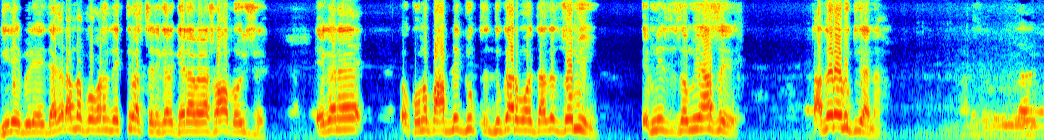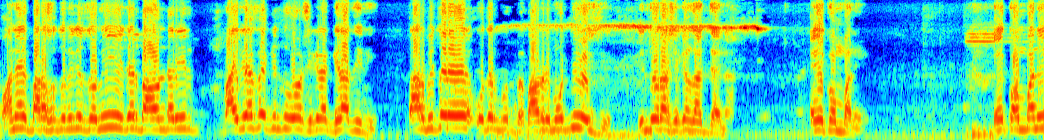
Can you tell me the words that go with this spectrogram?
ঘিরে বিড়ে এই জায়গাটা আমরা প্রকাশন দেখতে পাচ্ছেন, এখানে ঘেরা বেড়া সব রয়েছে। এখানে কোনো পাবলিক ঢুকার যাদের জমি, এমনি জমি আছে, তাদেরও ঢুকতে যায় না। অনেক বারোশো জমিকে জমি এদের বাউন্ডারির বাইরে আছে, কিন্তু ওরা সেখানে ঘেরা দিনি তার ভিতরে ওদের বাউন্ডারির মধ্যেই রয়েছে, কিন্তু ওরা সেখানে যাতে দেয় না। এই কোম্পানি এই কোম্পানি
